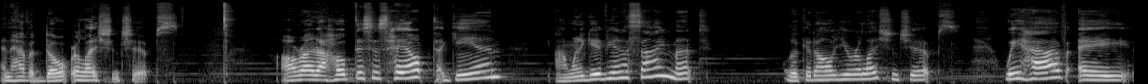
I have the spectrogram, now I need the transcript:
and have adult relationships. All right, I hope this has helped. Again, I want to give you an assignment. Look at all your relationships. We have a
